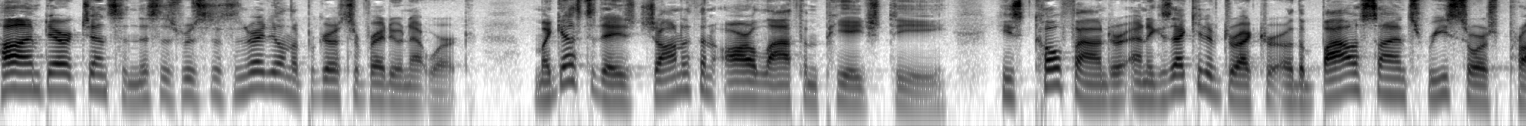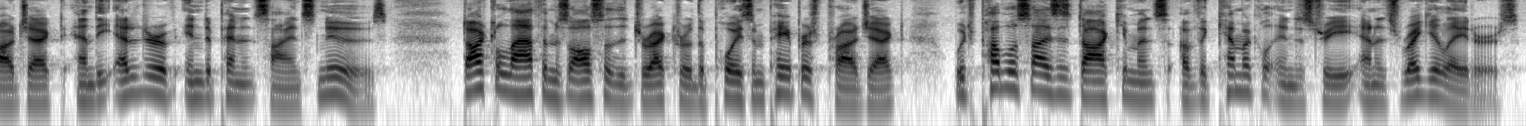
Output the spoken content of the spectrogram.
Hi, I'm Derrick Jensen. This is Resistance Radio on the Progressive Radio Network. My guest today is Jonathan R. Latham, PhD. He's co founder and executive director of the Bioscience Resource Project and the editor of Independent Science News. Dr. Latham is also the director of the Poison Papers Project, which publicizes documents of the chemical industry and its regulators.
